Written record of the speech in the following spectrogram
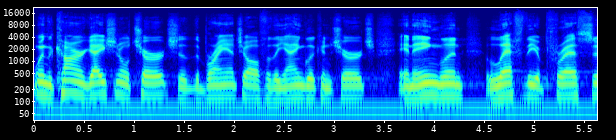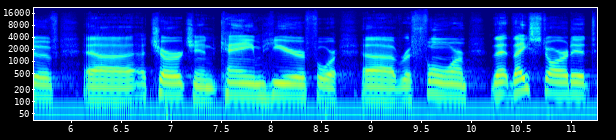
When the Congregational Church, the branch off of the Anglican Church in England, left the oppressive uh, church and came here for uh, reform, that they started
